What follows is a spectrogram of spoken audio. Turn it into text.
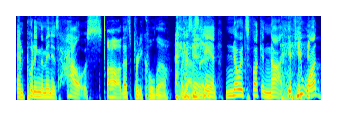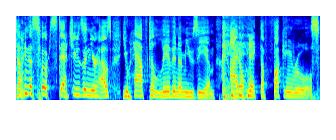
and putting them in his house. oh, that's pretty cool though. Because he say. can. No, it's fucking not. If you want dinosaur statues in your house, you have to live in a museum. I don't make the fucking rules.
